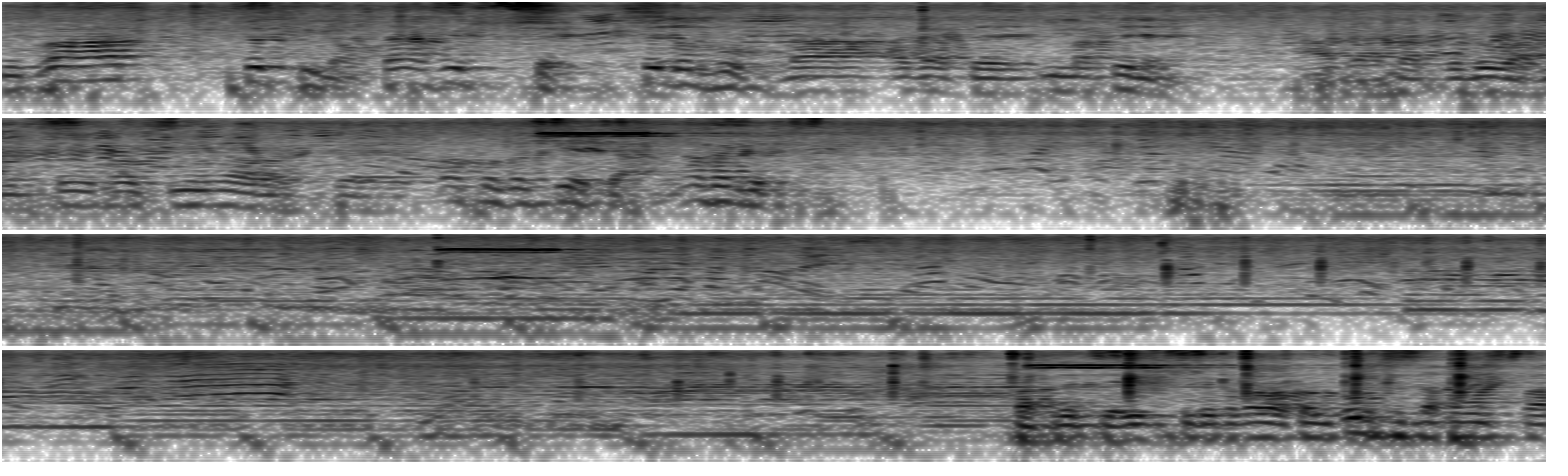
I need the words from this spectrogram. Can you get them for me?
Dwa przed chwilą, teraz już trzy. Trzy do dwóch dla Agaty i Martyny. Agata zdobyła mistrzyni Polski juniorek prosto ze świecia na zagrywce. Patrycja już przygotowała konkursy dla Państwa.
